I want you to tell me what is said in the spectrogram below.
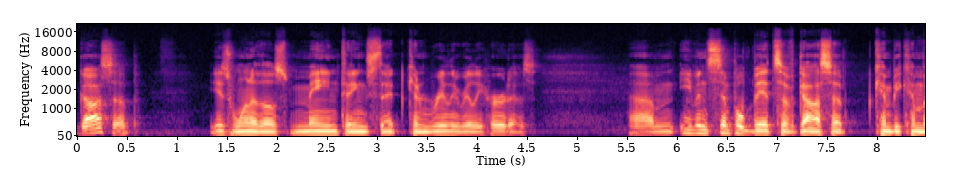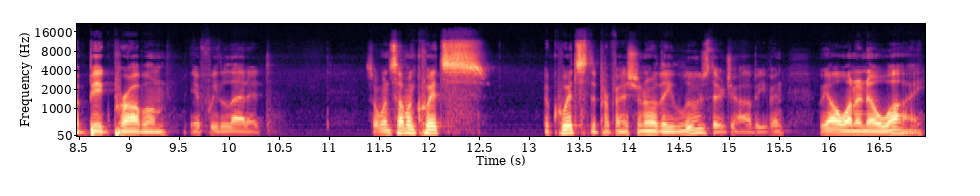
gossip is one of those main things that can really, really hurt us. Um, even simple bits of gossip can become a big problem if we let it. So when someone quits quits the profession or they lose their job even, we all want to know why.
